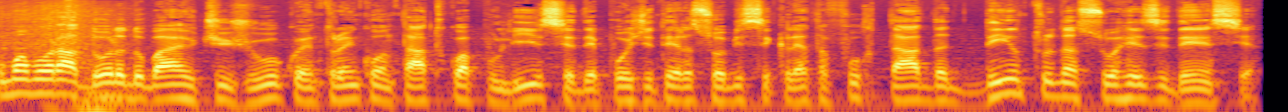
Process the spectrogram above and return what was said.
Uma moradora do bairro Tijuco entrou em contato com a polícia depois de ter a sua bicicleta furtada dentro da sua residência.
